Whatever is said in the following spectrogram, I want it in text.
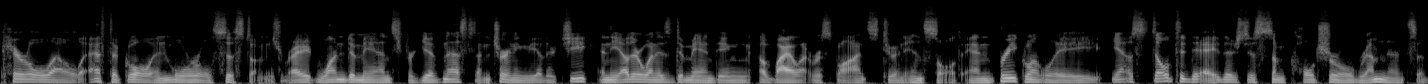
parallel ethical and moral systems, right? One demands forgiveness and turning the other cheek, and the other one is demanding a violent response to an insult. And frequently, you know, still today, there's just some cultural remnants of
